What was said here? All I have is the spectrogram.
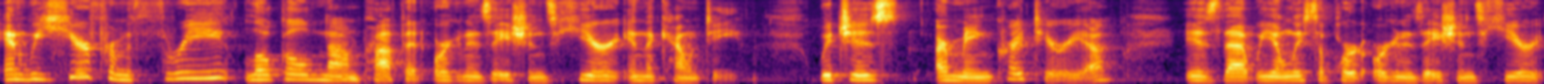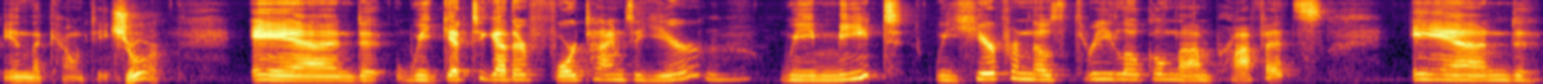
and we hear from three local nonprofit organizations here in the county, which is our main criteria is that we only support organizations here in the county. Sure. and we get together four times a year. Mm-hmm. We meet, we hear from those three local nonprofits, and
